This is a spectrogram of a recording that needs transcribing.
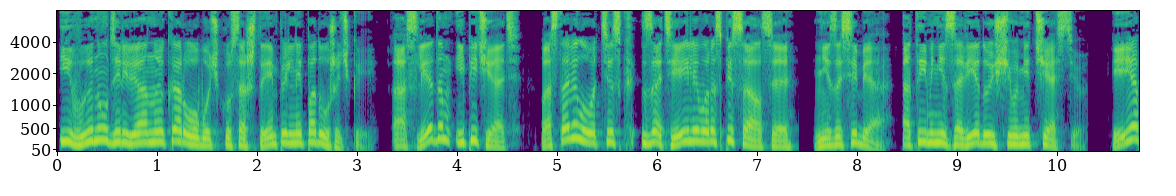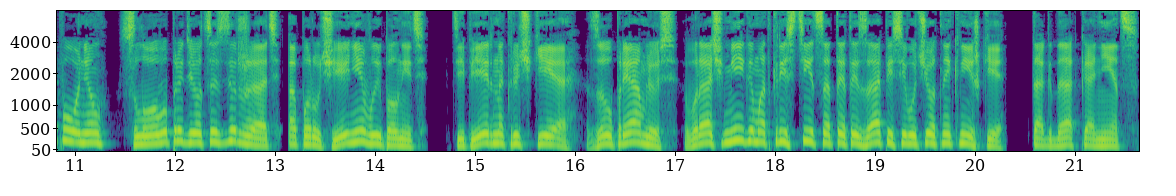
и вынул деревянную коробочку со штемпельной подушечкой, а следом и печать. Поставил оттиск, затейливо расписался. Не за себя, от имени заведующего медчастью. И я понял, слово придется сдержать, а поручение выполнить. Теперь на крючке, заупрямлюсь, врач мигом открестится от этой записи в учетной книжке. Тогда конец.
